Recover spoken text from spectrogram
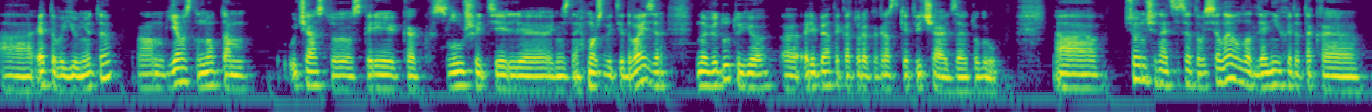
а, этого юнита. Я в основном там участвую скорее как слушатель, э, не знаю, может быть, адвайзер, но ведут ее э, ребята, которые как раз-таки отвечают за эту группу. А, Все начинается с этого C-левела, для них это такая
